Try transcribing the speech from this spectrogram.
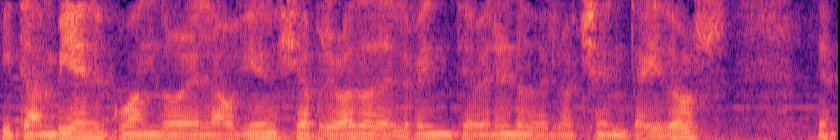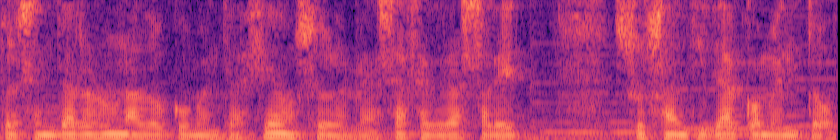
Y también cuando en la audiencia privada del 20 de enero del 82 le presentaron una documentación sobre el mensaje de la Salet, su santidad comentó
